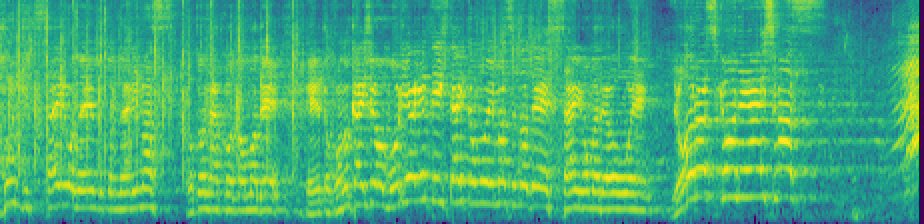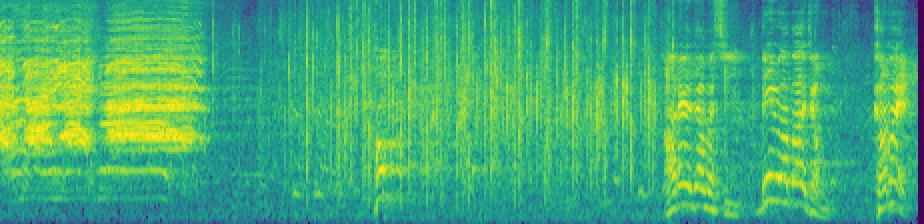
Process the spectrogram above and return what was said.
本日最後の演舞となります。大人子供で、えーと、この会場を盛り上げていきたいと思いますので最後まで応援よろしくお願いします。あれ魂。令和バージョン。構え。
